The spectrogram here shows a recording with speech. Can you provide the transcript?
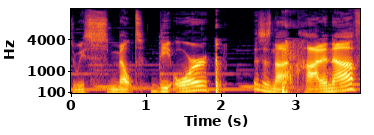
Do we smelt the ore? This is not hot enough.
